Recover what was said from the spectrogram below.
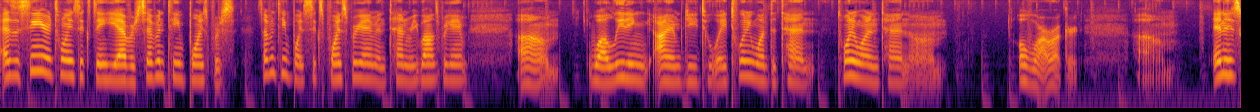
As a senior in 2016, he averaged 17 points per 17.6 points per game and 10 rebounds per game, um, while leading IMG to a 21 to 10, 21 and 10 um, overall record. Um, in his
